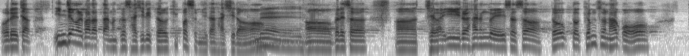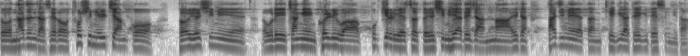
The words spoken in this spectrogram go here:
우리 자 인정을 받았다는 그 사실이 더 기뻤습니다 사실은. 네. 어 그래서 어 제가 이 일을 하는 거에 있어서 더욱 더 겸손하고 또 낮은 자세로 초심 잃지 않고 더 열심히 우리 장애인 권리와 복지를 위해서 더 열심히 해야 되지 않나 이렇게 다짐의 어떤 계기가 되기도 했습니다.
